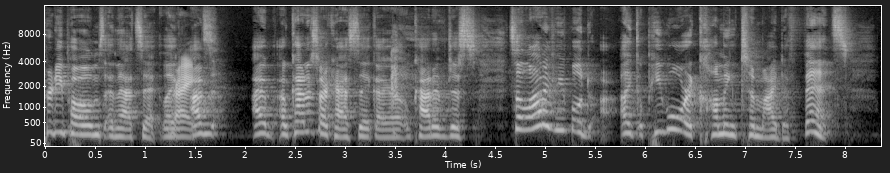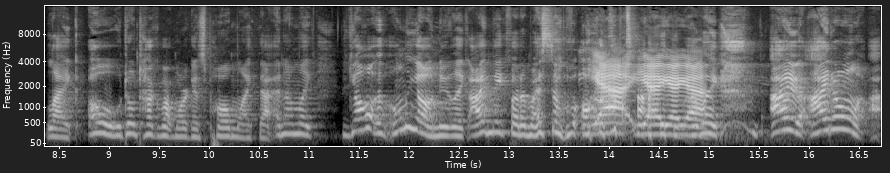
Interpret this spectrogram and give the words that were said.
pretty poems and that's it. Like Right. I'm I'm, I'm kind of sarcastic. I, I'm kind of just so a lot of people like people were coming to my defense like, oh, don't talk about Morgan's poem like that. And I'm like, y'all, if only y'all knew, like I make fun of myself all Yeah, the time. yeah, yeah, yeah. I'm like, I I don't I,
